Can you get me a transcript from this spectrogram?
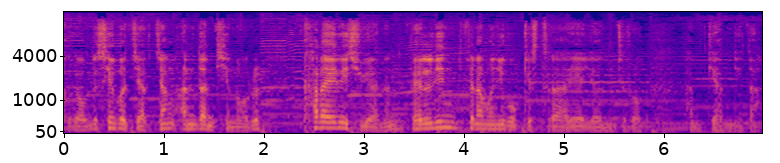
그 가운데 세 번째 악장 안단티노를 카라인이 지휘하는 베를린 필하모닉 오케스트라의 연주로 함께합니다.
